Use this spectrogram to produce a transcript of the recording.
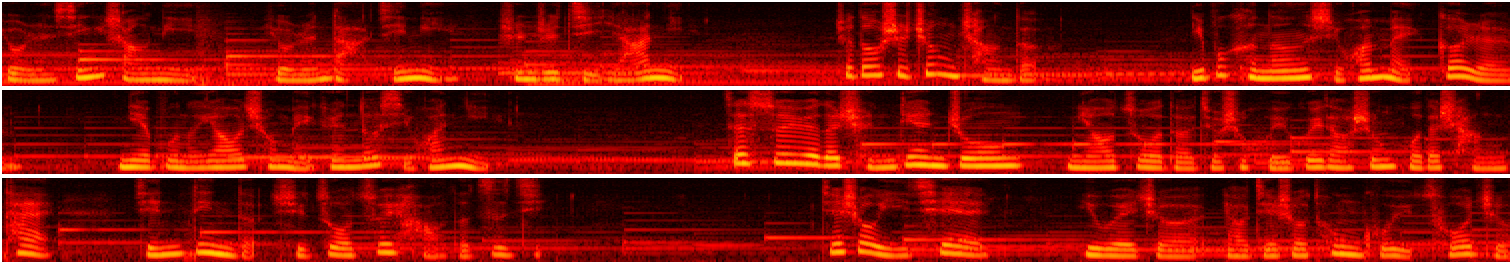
有人欣赏你，有人打击你，甚至挤压你，这都是正常的。你不可能喜欢每个人，你也不能要求每个人都喜欢你。在岁月的沉淀中，你要做的就是回归到生活的常态，坚定的去做最好的自己。接受一切，意味着要接受痛苦与挫折。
